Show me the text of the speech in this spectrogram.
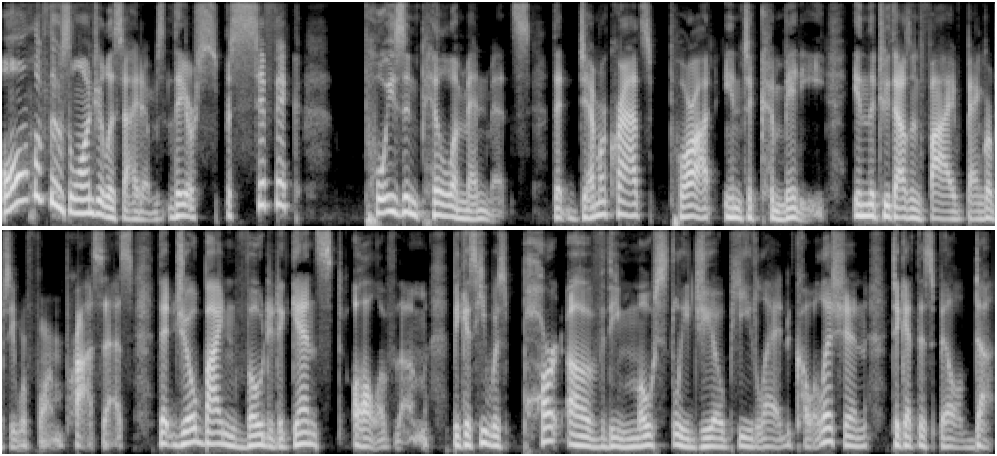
all of those laundry list items, they are specific poison pill amendments that Democrats brought into committee in the 2005 bankruptcy reform process that Joe Biden voted against all of them because he was part of the mostly GOP led coalition to get this bill done.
